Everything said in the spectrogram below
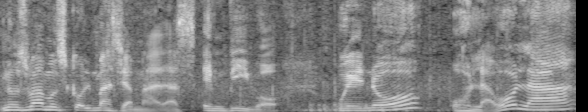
Nos vamos con más llamadas en vivo. Bueno, hola, hola.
